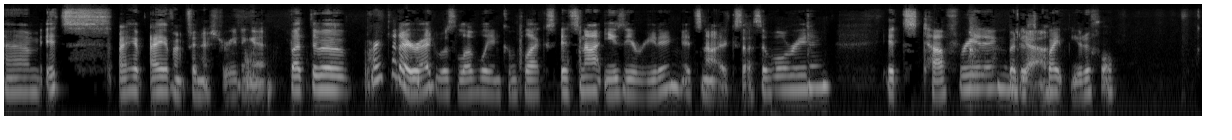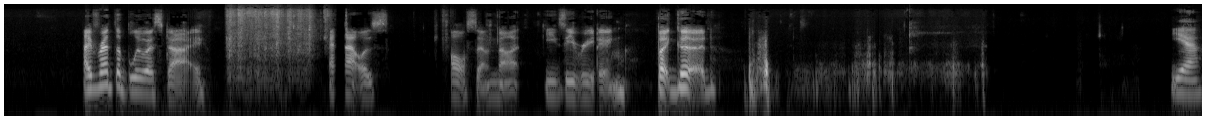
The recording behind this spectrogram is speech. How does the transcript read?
Um, it's I have I haven't finished reading it, but the part that I read was lovely and complex. It's not easy reading. It's not accessible reading. It's tough reading, but Yeah. it's quite beautiful. I've read The Bluest Eye, and that was also not easy reading, but good. Yeah,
